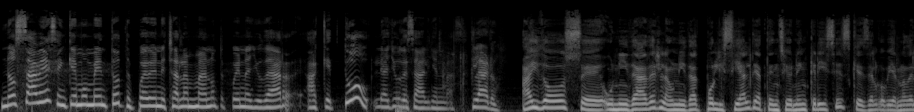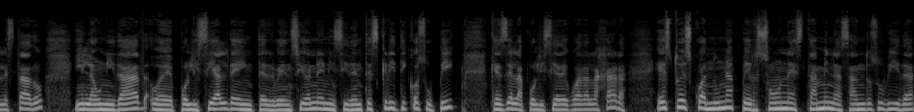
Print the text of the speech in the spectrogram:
No sabes en qué momento te pueden echar la mano, te pueden ayudar a que tú le ayudes a alguien más. Claro. Hay dos eh, unidades, la unidad policial de atención en crisis, que es del gobierno del estado, y la unidad eh, policial de intervención en incidentes críticos, UPIC, que es de la policía de Guadalajara. Esto es cuando una persona está amenazando su vida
